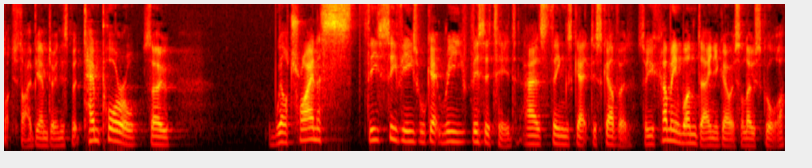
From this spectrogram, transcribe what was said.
it's not just IBM doing this, but temporal. So we'll try and these CVEs will get revisited as things get discovered. So you come in one day and you go, it's a low score,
